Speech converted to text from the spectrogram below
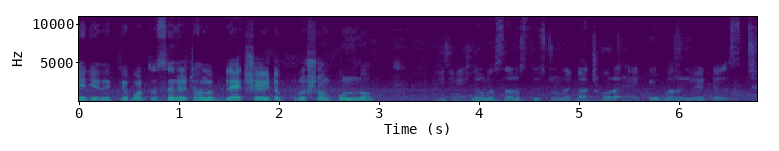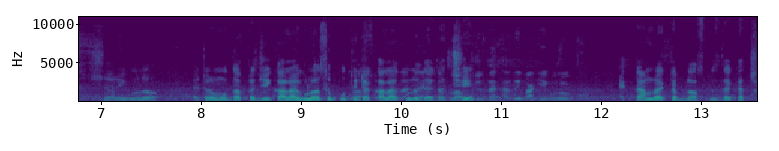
এই যে দেখতে পারতেছেন এটা হলো ব্ল্যাক শাড়িটা পুরো সম্পূর্ণ। এটা হলো সারস্তি স্টোনের কাজ করা একেবারে লেটেস্ট শাড়িগুলো। এটার মধ্যে আপনার যে কালারগুলো আছে প্রতিটা কালার খুলে দেখাচ্ছি। দেখা দিই বাকিগুলো। একটা আমরা একটা ব্লাউজ পিস দেখাচ্ছি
